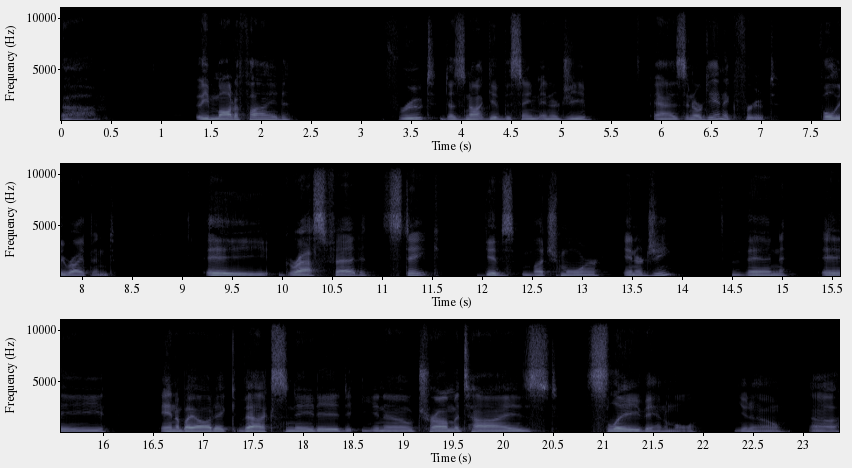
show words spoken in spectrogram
uh, a modified fruit does not give the same energy as an organic fruit, fully ripened. A grass fed steak gives much more energy than a antibiotic, vaccinated, you know, traumatized slave animal, you know. Uh,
